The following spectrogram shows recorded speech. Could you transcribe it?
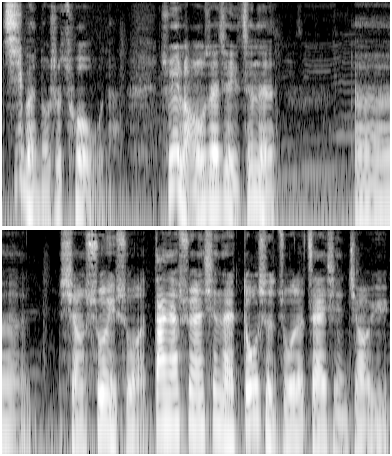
基本都是错误的。所以老陆在这里真的，呃，想说一说，大家虽然现在都是做了在线教育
